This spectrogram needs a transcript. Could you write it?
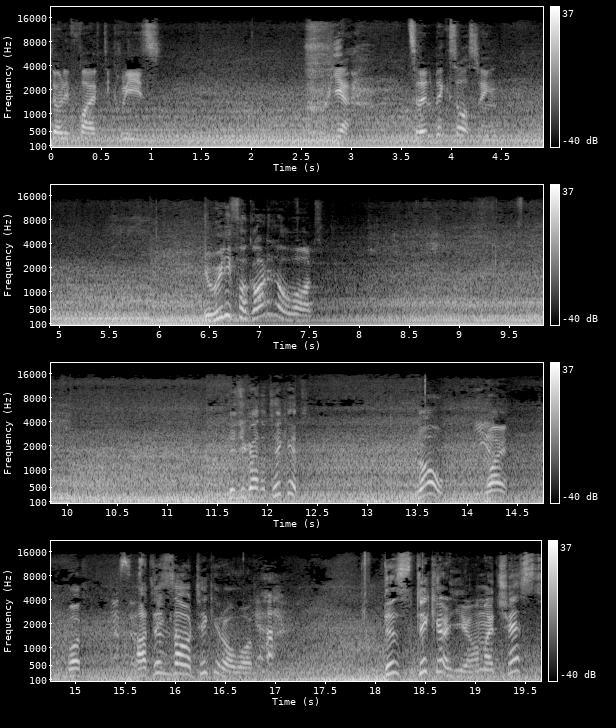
35 degrees. yeah, it's a little bit exhausting. You really forgot it or what? Did you get a ticket? No. Yeah. Why? What? Ah, this is our ticket or what? Yeah. This sticker here on my chest.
